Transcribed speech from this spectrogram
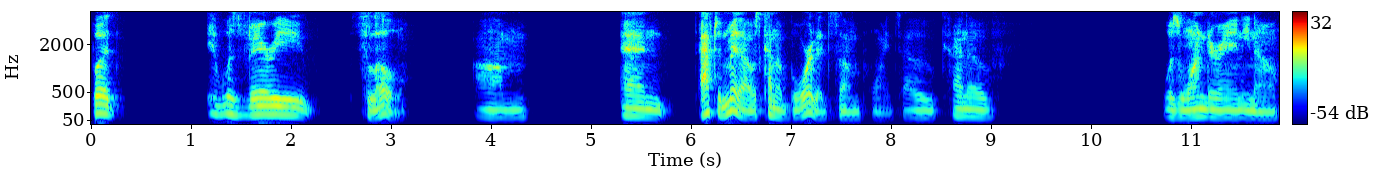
but it was very slow. Um, and I have to admit, I was kind of bored at some points. I kind of was wondering, you know,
